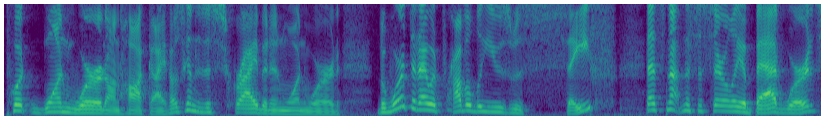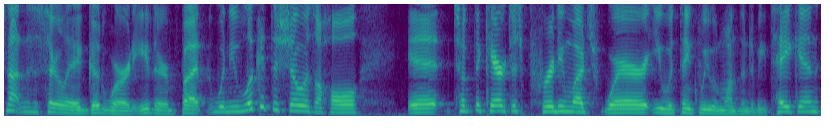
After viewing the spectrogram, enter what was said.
put one word on Hawkeye, if I was going to describe it in one word, the word that I would probably use was safe. That's not necessarily a bad word. It's not necessarily a good word either. But when you look at the show as a whole, it took the characters pretty much where you would think we would want them to be taken.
